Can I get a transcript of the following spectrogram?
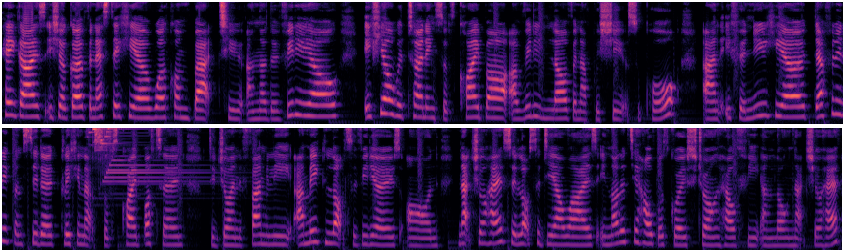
Hey guys, it's your girl Vanessa here. Welcome back to another video. If you're a returning subscriber, I really love and appreciate your support. And if you're new here, definitely consider clicking that subscribe button to join the family. I make lots of videos on natural hair, so lots of DIYs in order to help us grow strong, healthy and long natural hair.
